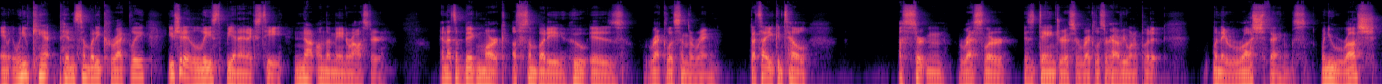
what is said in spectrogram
And when you can't pin somebody correctly, you should at least be an NXT, not on the main roster. And that's a big mark of somebody who is reckless in the ring. That's how you can tell a certain wrestler is dangerous or reckless or however you want to put it when they rush things. When you rush,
